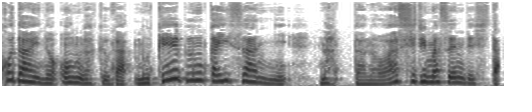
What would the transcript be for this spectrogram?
古代の音楽が無形文化遺産になったのは知りませんでした。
